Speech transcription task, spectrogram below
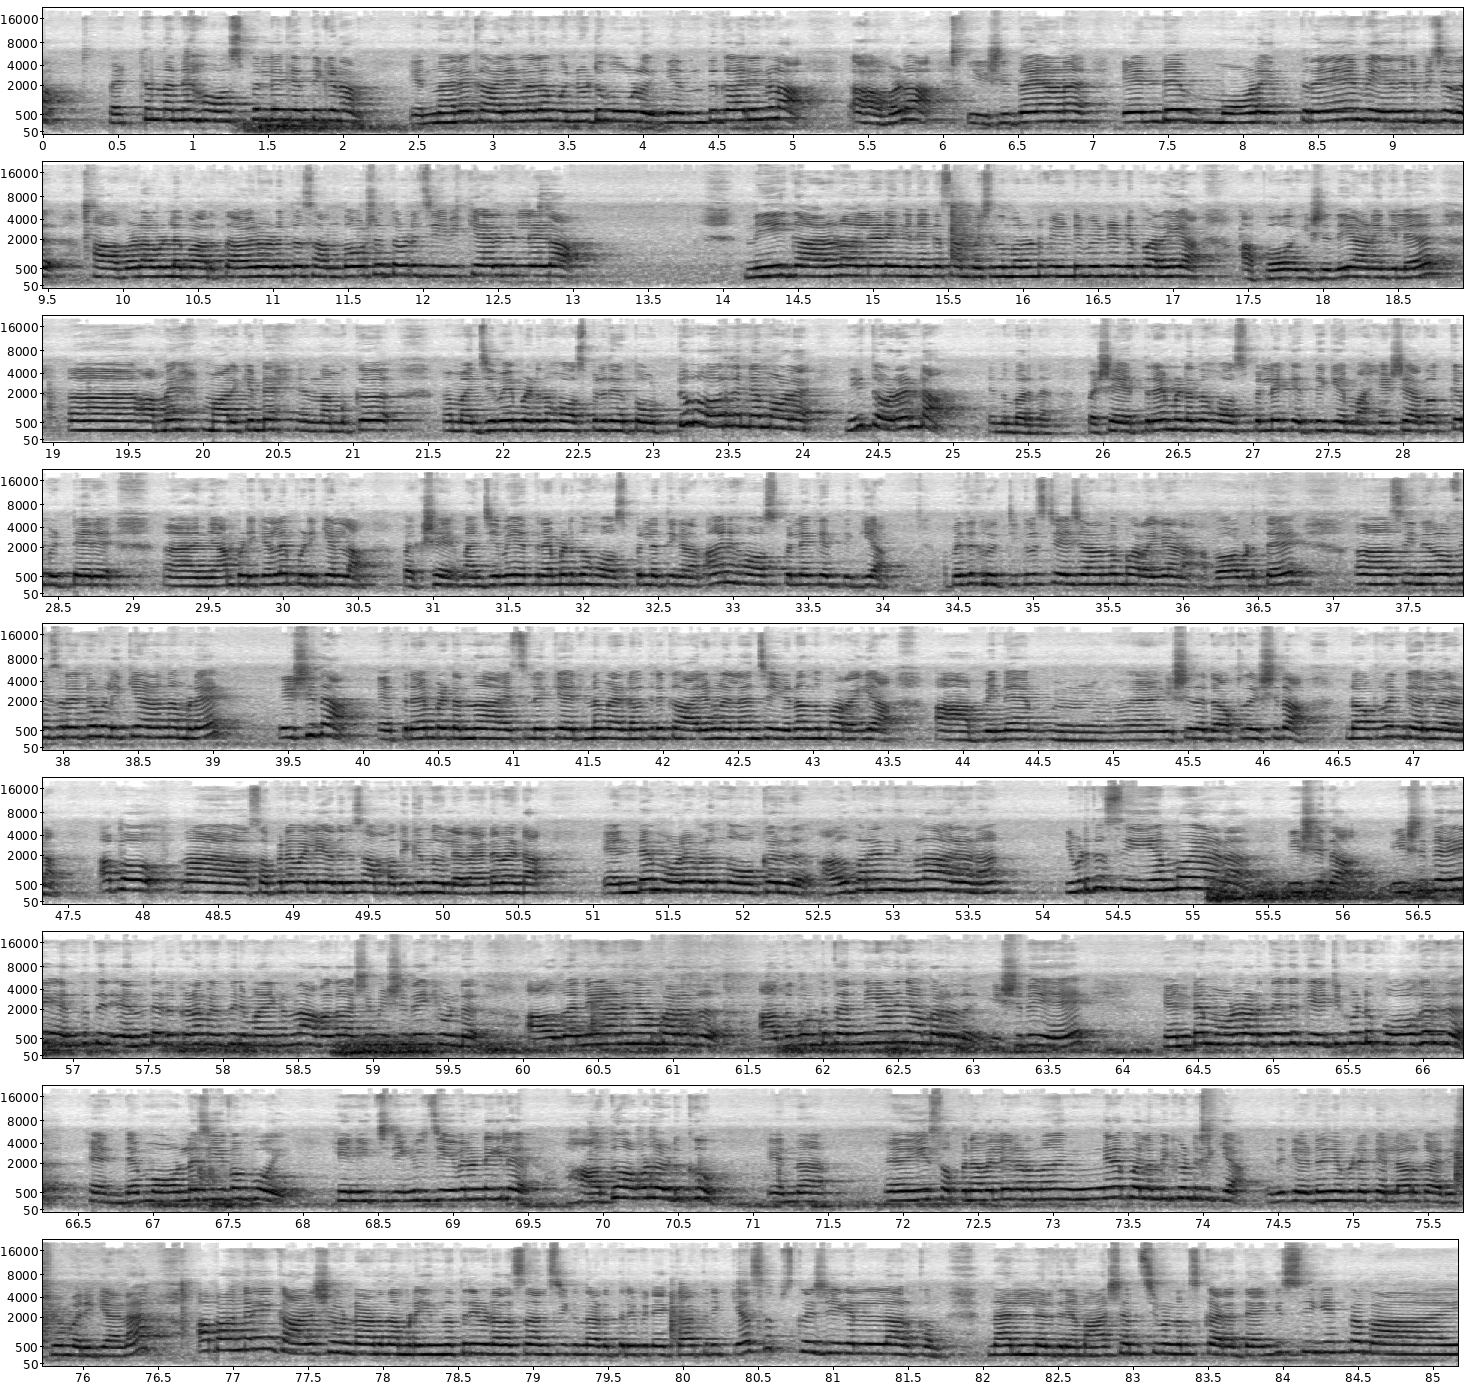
പെട്ടെന്ന് തന്നെ ഹോസ്പിറ്റലിലേക്ക് എത്തിക്കണം. എന്നാലേ കാര്യങ്ങളെല്ലാം മുന്നോട്ട് പോകുള്ളൂ ഇനി എന്ത് കാര്യങ്ങളാ? അവളാ. ഇഷിതയാണ് എന്റെ മോളെ ഇത്രയും വേദനിപ്പിച്ചത്. അവൾ അവളുടെ ഭർത്താവിനോടൊത്ത് സന്തോഷത്തോടെ ജീവിക്കാറുന്നില്ലേടാ. നീ കാരണമല്ലാണ് ഇങ്ങനെയൊക്കെ സംഭവിച്ചെന്ന് പറഞ്ഞിട്ട് വീണ്ടും വീണ്ടും എന്നെ പറയുക. അപ്പോൾ ഇഷിതയാണെങ്കിൽ അമ്മേ മാറിക്കണ്ടേ? നമുക്ക് മഞ്ജിമയെ പെട്ടെന്ന് ഹോസ്പിറ്റലിൽ തൊട്ട് പോകരുത് എന്റെ മോളെ. നീ തൊടണ്ട എന്ന് പറഞ്ഞ്. പക്ഷേ എത്രയും പെട്ടെന്ന് ഹോസ്പിറ്റലിലേക്ക് എത്തിക്കുക. മഹേഷ് അതൊക്കെ വിട്ടേര്. ഞാൻ പിടിക്കല്ലേ പിടിക്കല്ല പക്ഷേ മഞ്ജിമയെ എത്രയും പെട്ടെന്ന് ഹോസ്പിറ്റലിൽ എത്തിക്കണം. അങ്ങനെ ഹോസ്പിറ്റലിലേക്ക് എത്തിക്കുക. അപ്പോൾ ഇത് ക്രിറ്റിക്കൽ സ്റ്റേജ് ആണെന്നും പറയുകയാണ്. അപ്പോൾ അവിടുത്തെ സീനിയർ ഓഫീസറെയൊക്കെ വിളിക്കുകയാണ് നമ്മുടെ ഇഷിത എത്രയും പെട്ടെന്ന് ഐസിലേക്ക് കയറ്റണം വേണ്ടവത്തിൽ കാര്യങ്ങളെല്ലാം ചെയ്യണമെന്നും പറയുക. പിന്നെ ഇഷിത ഡോക്ടർ ഇഷിത ഡോക്ടറും കയറി വരണം. അപ്പോൾ സ്വപ്ന വലിയ അതിന് സമ്മതിക്കുന്നുമില്ല. വേണ്ട വേണ്ട. എന്റെ മോളെ ഇവിടെ നോക്കരുത്. അത് പറയാൻ നിങ്ങൾ ആരാണ്? ഇവിടുത്തെ സി എം ഒ ആണ് ഇഷിത. ഇഷിതയെ എന്ത് എന്തെടുക്കണം എന്ന് തീരുമാനിക്കണം അവകാശം ഇഷിതയ്ക്കുണ്ട്. അത് തന്നെയാണ് ഞാൻ പറഞ്ഞത്. അതുകൊണ്ട് തന്നെയാണ് ഞാൻ പറഞ്ഞത്. ഇഷിതയെ എന്റെ മോളുടെ അടുത്തേക്ക് കയറ്റിക്കൊണ്ട് പോകരുത്. എന്റെ മോളുടെ ജീവൻ പോയി. ഇനി ഇച്ചിരിയെങ്കിലും ജീവനുണ്ടെങ്കിൽ അതും അവൾ എടുക്കും എന്ന് ഈ സ്വപ്നവല്ലി കിടന്ന് ഇങ്ങനെ പുലമ്പിക്കൊണ്ടിരിക്കുക. ഇത് കേട്ട് കഴിഞ്ഞപ്പോഴേക്ക് എല്ലാവർക്കും അരിശവും വരികയാണ്. അപ്പോൾ അങ്ങനെയും കാണിച്ചുകൊണ്ടാണ് നമ്മുടെ ഇന്നത്തെ ഇവിടെ അവസാനിച്ചിരിക്കുന്ന അടുത്ത പിന്നെ കാത്തിരിക്കുക. സബ്സ്ക്രൈബ് ചെയ്യുക എല്ലാവർക്കും. നല്ലൊരു ദിനം. ആശംസിച്ചുകൊണ്ട് നമസ്കാരം. Thank you സീഗൻ by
